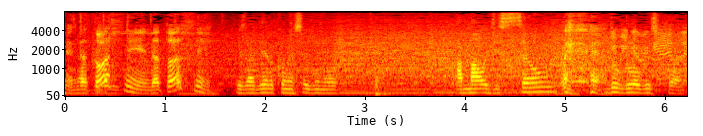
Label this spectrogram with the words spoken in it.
Ainda tô assim, ainda tô assim. O pesadelo começou de novo. A maldição do Globo Esporte.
